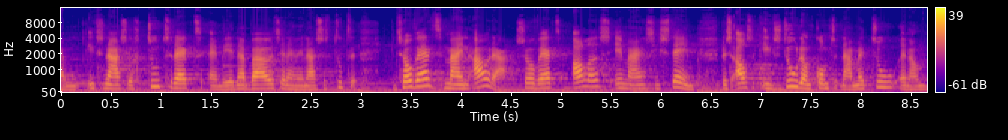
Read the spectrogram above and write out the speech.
um, iets naar zich toe trekt en weer naar buiten en weer naar zich toe trekt. Zo werkt mijn aura. Zo werkt alles in mijn systeem. Dus als ik iets doe, dan komt het naar mij toe en dan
